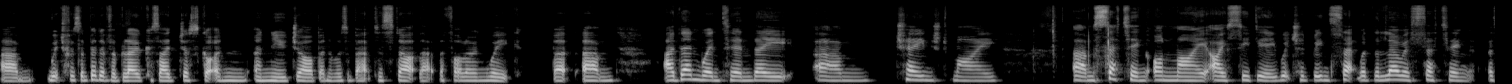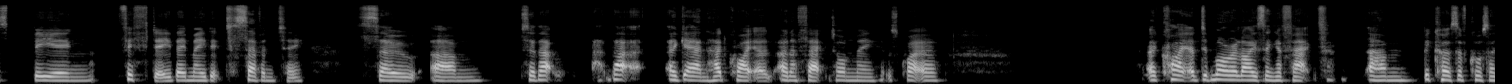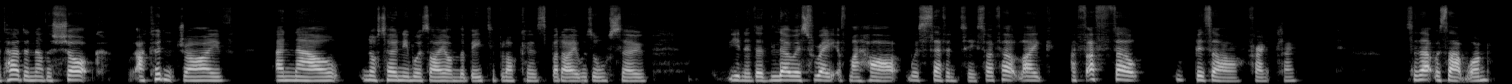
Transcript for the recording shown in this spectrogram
um, which was a bit of a blow because I'd just got a, a, new job and was about to start that the following week. But um, I then went in. They um, changed my um, setting on my ICD, which had been set with the lowest setting as being 50, they made it to 70. So, um, so that that again had quite a, an effect on me. It was quite a, a quite a demoralising effect um, because, of course, I'd had another shock. I couldn't drive, and now not only was I on the beta blockers, but I was also you know, the lowest rate of my heart was 70. So I felt like, I, I felt bizarre, frankly. So that was that one.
